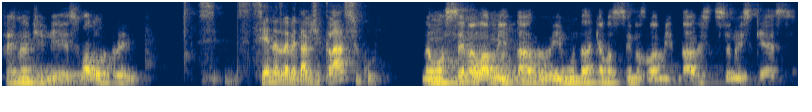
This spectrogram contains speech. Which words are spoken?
Fernandinho, isso falou para aí. Cenas lamentáveis de clássico? Não, uma cena lamentável e uma daquelas cenas lamentáveis que você não esquece.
